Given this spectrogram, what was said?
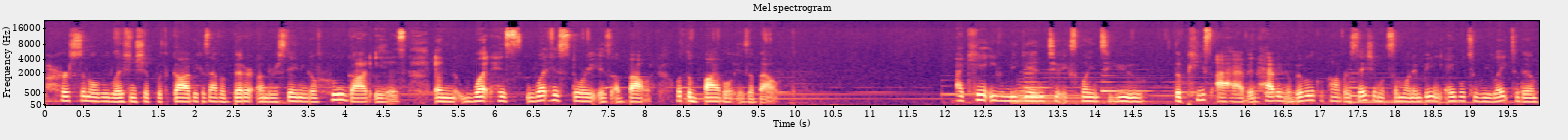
personal relationship with God because I have a better understanding of who God is and what his what his story is about, what the Bible is about. I can't even begin to explain to you the peace I have in having a biblical conversation with someone and being able to relate to them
